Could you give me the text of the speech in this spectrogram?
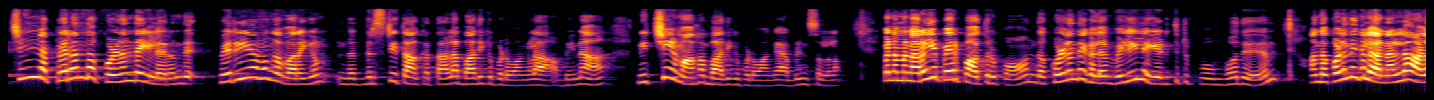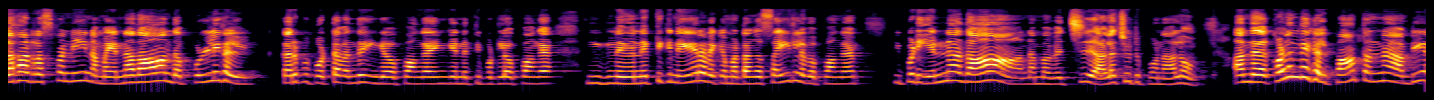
சின்ன பிறந்த குழந்தையிலிருந்து பெரியவங்க வரையும் இந்த திருஷ்டி தாக்கத்தால் பாதிக்கப்படுவாங்களா அப்படின்னா நிச்சயமாக பாதிக்கப்படுவாங்க அப்படின்னு சொல்லலாம். இப்போ நம்ம நிறைய பேர் பார்த்துருப்போம் இந்த குழந்தைகளை வெளியில் எடுத்துகிட்டு போகும்போது அந்த குழந்தைகளை நல்லா அழகாக ட்ரெஸ் பண்ணி நம்ம என்னதான் அந்த புள்ளிகள் கருப்பு பொட்டை வந்து இங்கே வைப்பாங்க இங்கே நெத்தி பொட்டில் வைப்பாங்க. நெத்திக்கு நேராக வைக்க மாட்டாங்க சைடில் வைப்பாங்க. இப்படி என்னதான் நம்ம வச்சு அழைச்சிட்டு போனாலும் அந்த குழந்தைகள் பார்த்தோன்னே அப்படியே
